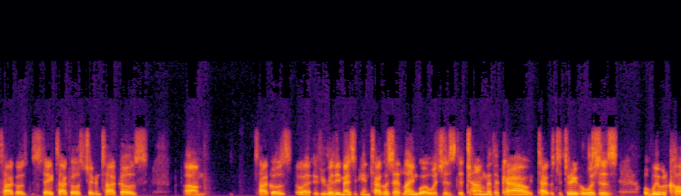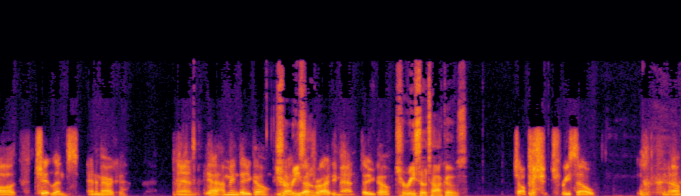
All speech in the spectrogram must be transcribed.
tacos, steak tacos, chicken tacos, um, tacos. Or if you're really Mexican, tacos de lengua, which is the tongue of the cow. Tacos de tripa, which is what we would call chitlins in America. And yeah, I mean, there you go. You got, you got variety, man. There you go. Chorizo tacos. Chop, chorizo. You know.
